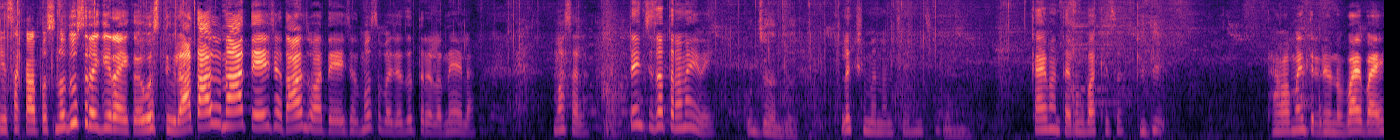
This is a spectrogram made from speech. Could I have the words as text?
हे सकाळपासून दुसरं गिरायक आहे वस्तीला. आता अजून आते यायच्यात आजू आते यायच्यात मसोबाच्या जत्रेला न्यायला. मसाला. त्यांची जत्रा नाही वे झणझण लक्ष्मणांच्या ह्यांची काय म्हणताय मग बाकीचं? किती? थांबा मैत्रिणीनं बाय बाय.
